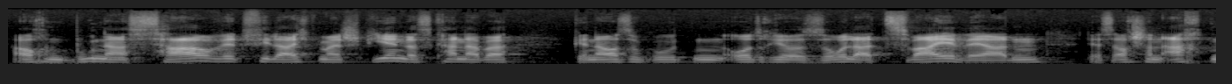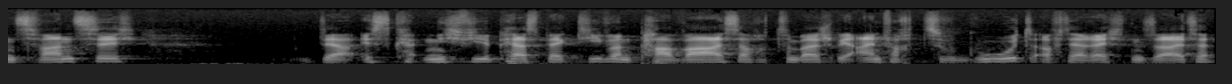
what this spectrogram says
Auch ein Bunassar wird vielleicht mal spielen, das kann aber genauso gut ein Odriozola 2 werden. Der ist auch schon 28. Der ist nicht viel Perspektive und Pavard ist auch zum Beispiel einfach zu gut auf der rechten Seite.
